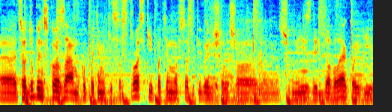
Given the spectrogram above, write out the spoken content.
е, Цього Дубинського замку, потім якийсь Острозький, потім ми все-таки вирішили, що е, щоб не їздити далеко, і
